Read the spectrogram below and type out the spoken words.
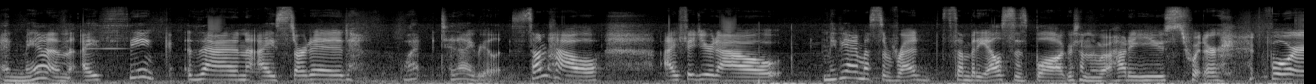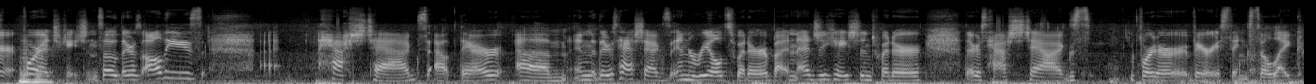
And man, I think then I started what did I realize? Somehow I figured out maybe I must have read somebody else's blog or something about how to use Twitter for for education. So there's all these hashtags out there, um, and there's hashtags in real Twitter, but in education Twitter, there's hashtags for various things. So like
